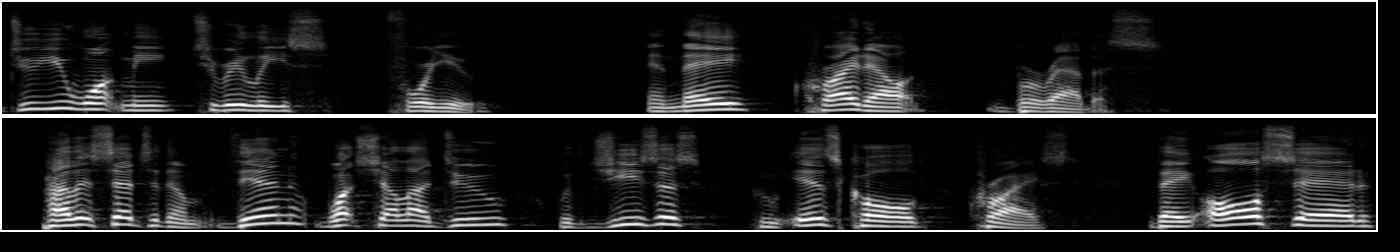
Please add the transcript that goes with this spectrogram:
do you want me to release for you? And they cried out, Barabbas. Pilate said to them, Then what shall I do with Jesus who is called Christ? They all said,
